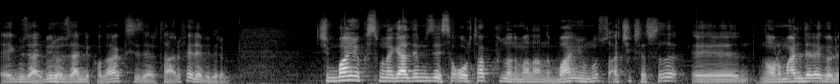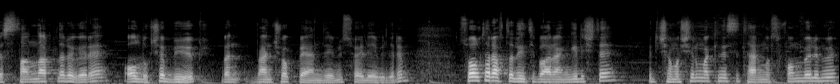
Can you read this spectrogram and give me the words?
e, güzel bir özellik olarak sizlere tarif edebilirim. Şimdi banyo kısmına geldiğimizde ise ortak kullanım alanlı banyomuz açıkçası e, normallere göre, standartlara göre oldukça büyük. Ben ben çok beğendiğimi söyleyebilirim. Sol taraftan itibaren girişte bir çamaşır makinesi, termosifon bölümü,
